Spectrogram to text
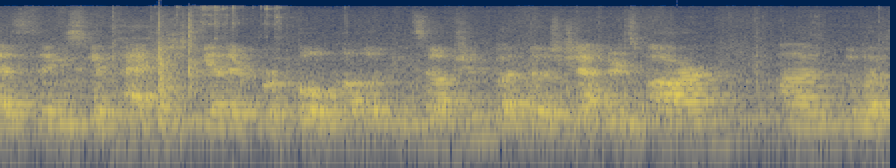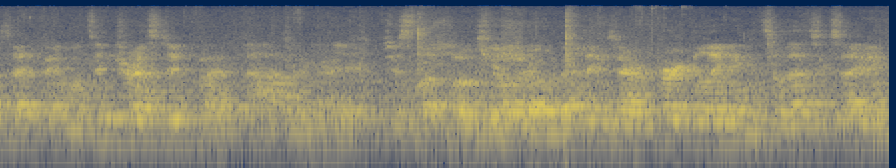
as things get packaged together for full public consumption, but those chapters are on the website if anyone's interested, but um, just let folks know that things are percolating, so that's exciting.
